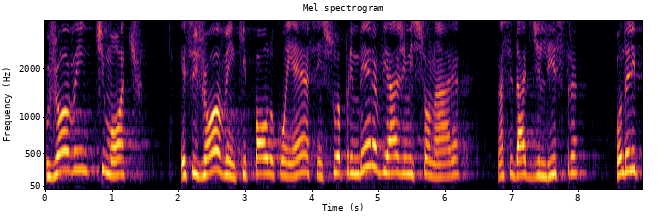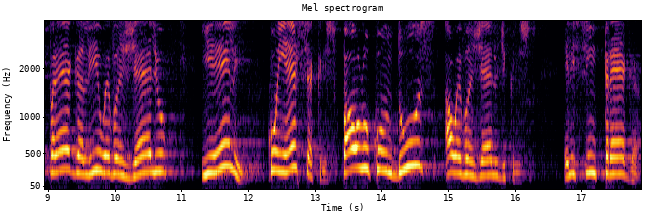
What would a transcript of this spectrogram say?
o jovem Timóteo. Esse jovem que Paulo conhece em sua primeira viagem missionária na cidade de Listra, quando ele prega ali o evangelho e ele conhece a Cristo. Paulo conduz ao evangelho de Cristo. Ele se entrega.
